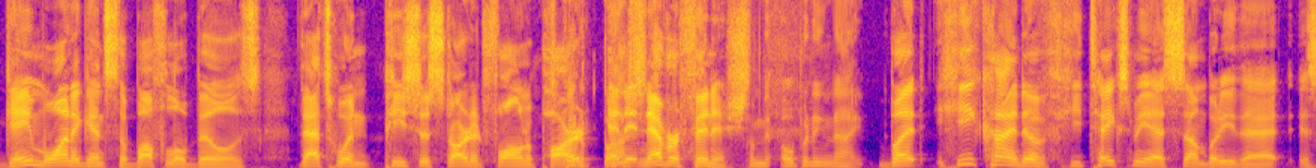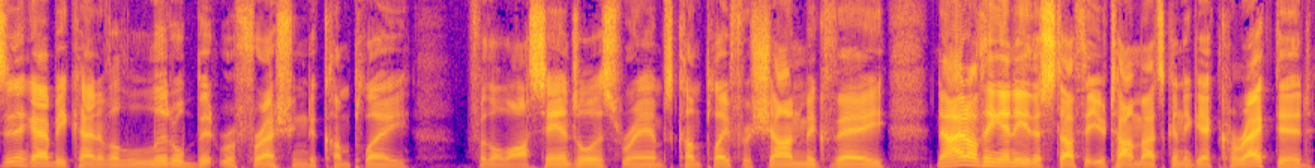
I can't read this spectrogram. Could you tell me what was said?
Game one against the Buffalo Bills. That's when pieces started falling apart, and it never finished. From the opening night. But he kind of he takes me as somebody that isn't it gotta be kind of a little bit refreshing to come play for the Los Angeles Rams, come play for Sean McVay. Now I don't think any of the stuff that you're talking about is going to get corrected,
